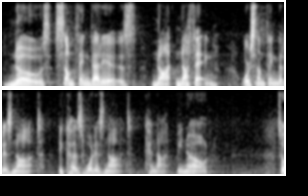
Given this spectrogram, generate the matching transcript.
knows something that is, not nothing, or something that is not, because what is not cannot be known. So,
